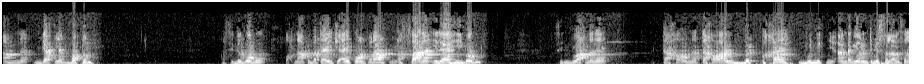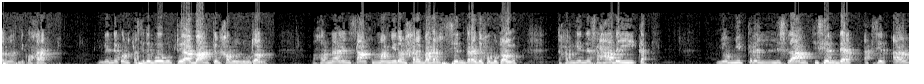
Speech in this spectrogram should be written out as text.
am na njàtleeg boppam xasida googu wax naa ko ba tey ci ay conférence ñu saana ilaahi googu sëñ bi wax na ne taxaw na taxawaayu bépp xare bu nit ñi ànd ak yonent bi sallallahu alayhi wasallam di ko xare ngeen nekkoon xasida googu tuyaabaam kenn xamul nu mu toll waxoon naa leen sànq mag ñi doon xare badar seen daraja fa mu toll te xam ngeen ne saxaaba yi kat ñoom ñi tëral lislaam ci seen deret ak seen alal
